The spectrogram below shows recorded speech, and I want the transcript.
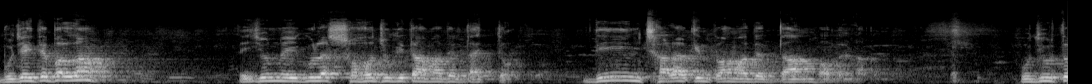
বুঝাইতে পারলাম? এই জন্য এইগুলা সহযোগিতা আমাদের দায়িত্ব। দিন ছাড়া কিন্তু আমাদের দাম হবে না। হুজুর তো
